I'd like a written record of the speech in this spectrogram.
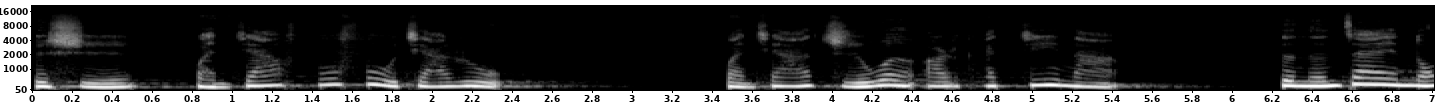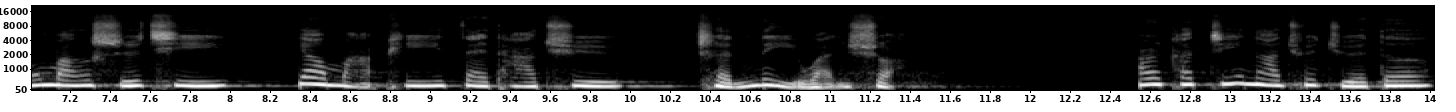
这时。管家夫妇加入，管家质问阿尔卡季娜：“怎能在农忙时期要马匹载他去城里玩耍？”阿尔卡季娜却觉得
